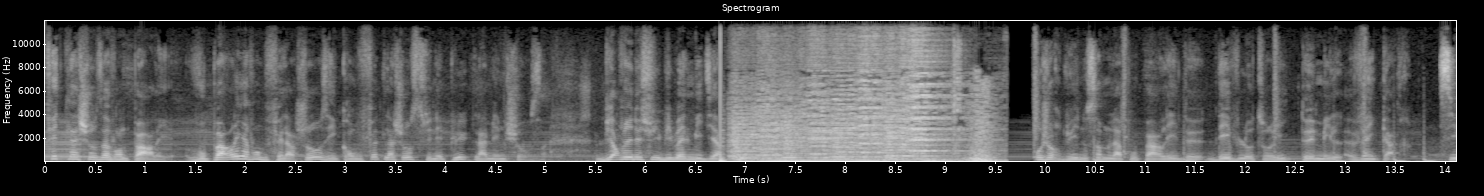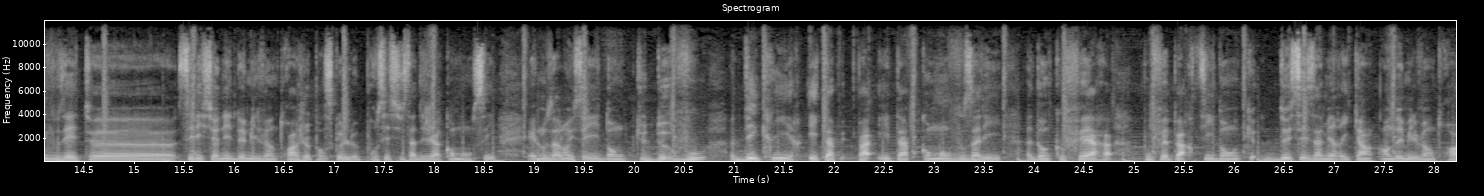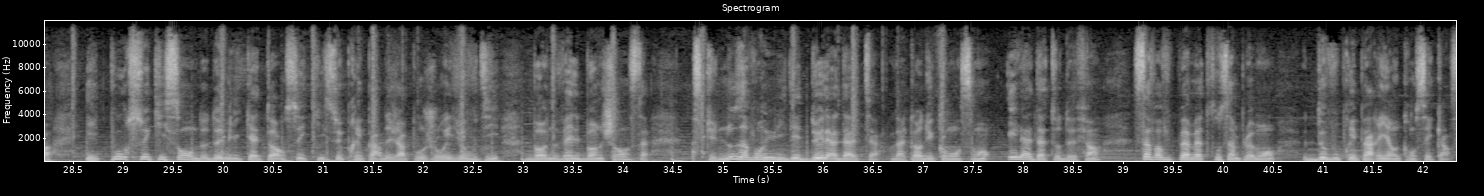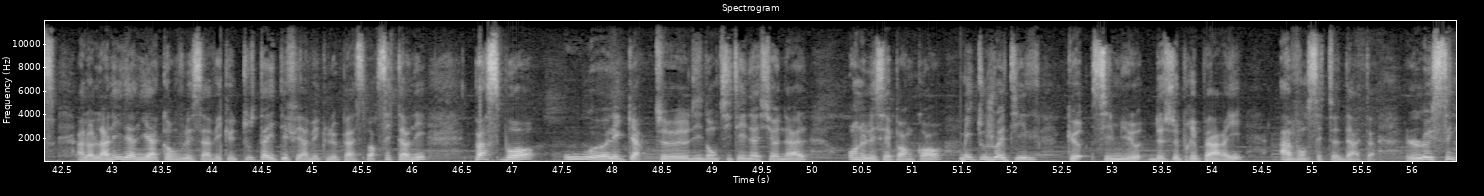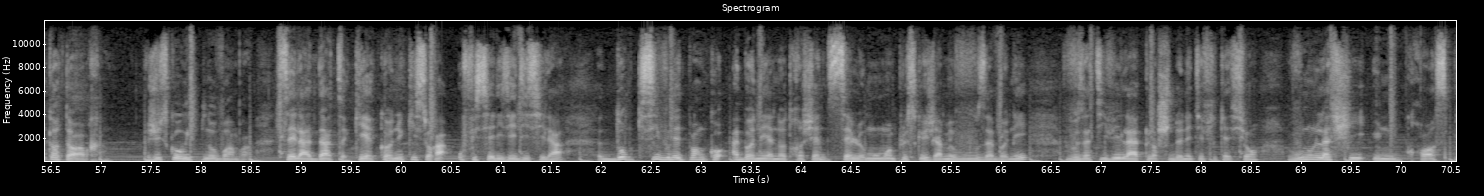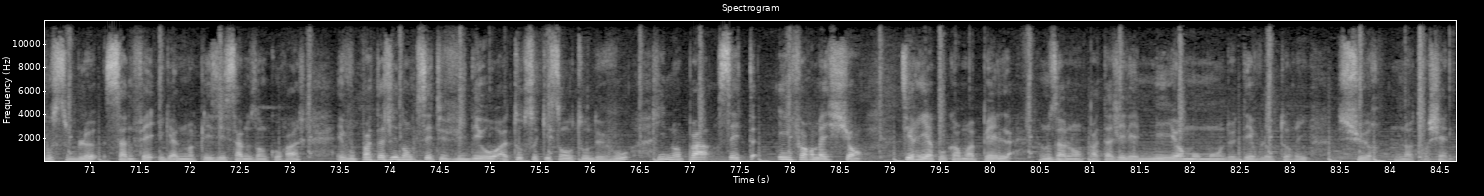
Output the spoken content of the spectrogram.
Faites la chose avant de parler. Vous parlez avant de faire la chose et quand vous faites la chose, ce n'est plus la même chose. Bienvenue sur Bibel Media. Aujourd'hui, nous sommes là pour parler de Devloterie 2024. Si vous êtes euh, sélectionné 2023, je pense que le processus a déjà commencé et nous allons essayer donc de vous décrire étape par étape comment vous allez donc faire pour faire partie donc de ces Américains en 2023. Et pour ceux qui sont de 2014, ceux qui se préparent déjà pour jouer, je vous dis bonne nouvelle, bonne chance parce que nous avons une idée de la date, d'accord, du commencement et la date de fin ça va vous permettre tout simplement de vous préparer en conséquence. Alors l'année dernière, comme vous le savez, que tout a été fait avec le passeport. Cette année, passeport ou euh, les cartes d'identité nationale, on ne le sait pas encore. Mais toujours est-il que c'est mieux de se préparer avant cette date. Le 5 octobre, jusqu'au 8 novembre. C'est la date qui est connue, qui sera officialisée d'ici là. Donc, si vous n'êtes pas encore abonné à notre chaîne, c'est le moment plus que jamais vous vous abonnez. Vous activez la cloche de notification. Vous nous lâchez une grosse pouce bleu. Ça nous fait également plaisir, ça nous encourage. Et vous partagez donc cette vidéo à tous ceux qui sont autour de vous, qui n'ont pas cette information. Thierry Apoko m'appelle. Nous allons partager les meilleurs moments de développerie sur notre chaîne.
